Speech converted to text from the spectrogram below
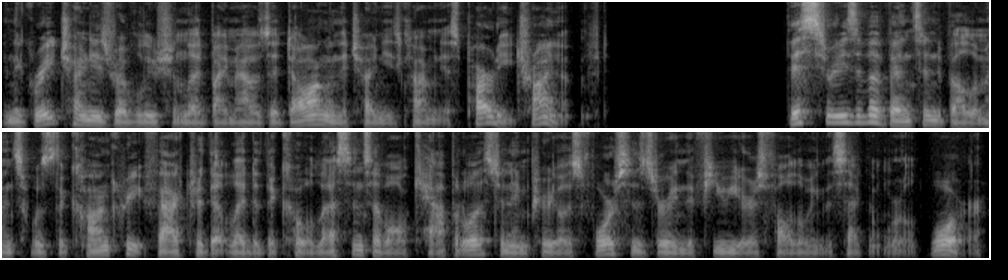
and the Great Chinese Revolution led by Mao Zedong and the Chinese Communist Party triumphed. This series of events and developments was the concrete factor that led to the coalescence of all capitalist and imperialist forces during the few years following the Second World War.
